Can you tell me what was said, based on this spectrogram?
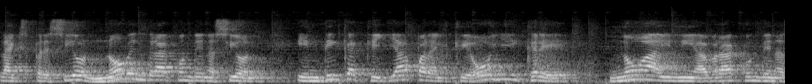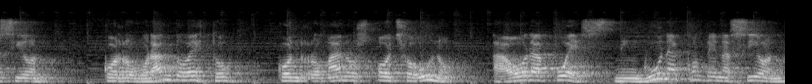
La expresión no vendrá condenación indica que ya para el que oye y cree no hay ni habrá condenación. Corroborando esto con Romanos 8.1, ahora pues ninguna condenación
